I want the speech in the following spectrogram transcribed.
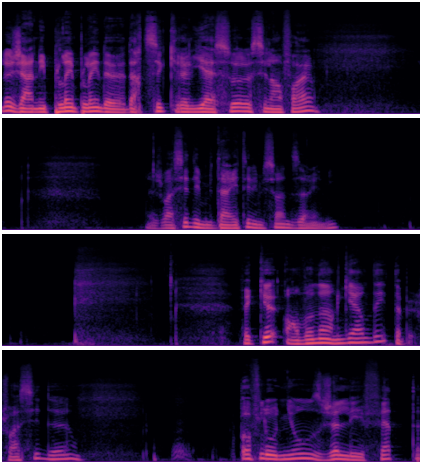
Là, j'en ai plein, plein d'articles reliés à ça. C'est l'enfer. Je vais essayer d'arrêter l'émission à 10h30. Fait que, on va en regarder. Je vais essayer de. Buffalo News, je l'ai faite.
